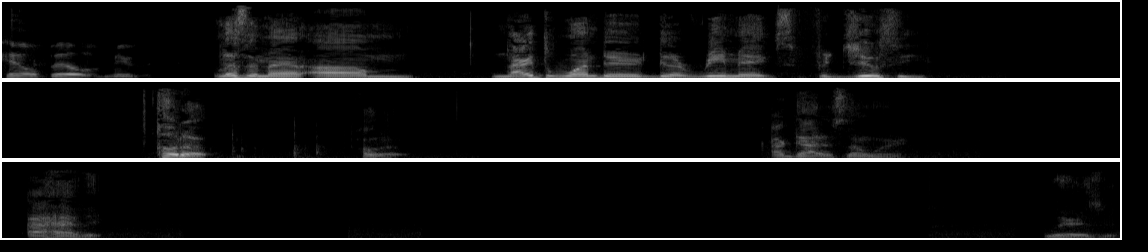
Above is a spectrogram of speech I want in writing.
Kill Bill of music. Listen, man. Um, 9th Wonder did a remix for Juicy. Hold up. Hold up. I got it somewhere. I have it. Where is it?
